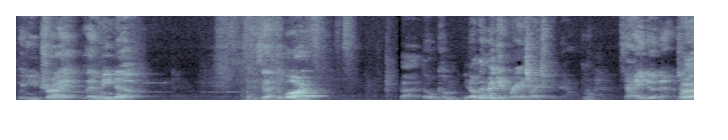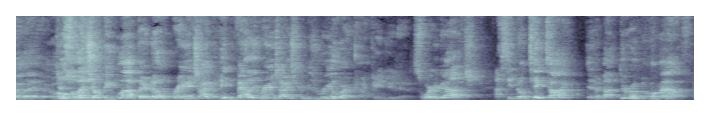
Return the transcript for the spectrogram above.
when you try it. Let me know. Is that the bar? Uh, don't come. You know they're making ranch ice cream now. I ain't doing that. Just to let- Just to let your people out there know, ranch, I, Hidden Valley Ranch ice cream is real right now. I can't do that. Swear to gosh, I seen it on TikTok and I about threw up in my mouth.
